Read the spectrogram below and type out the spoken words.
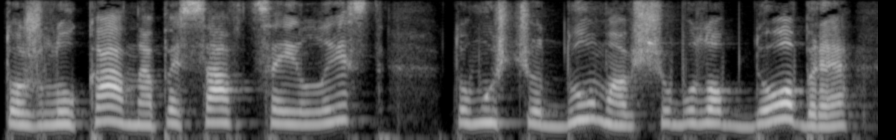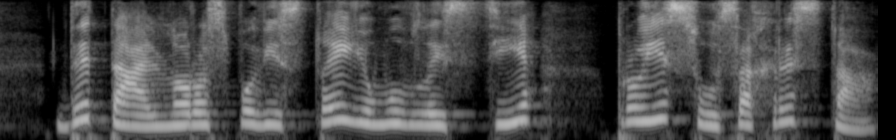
Тож Лука написав цей лист, тому що думав, що було б добре детально розповісти йому в листі про Ісуса Христа.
